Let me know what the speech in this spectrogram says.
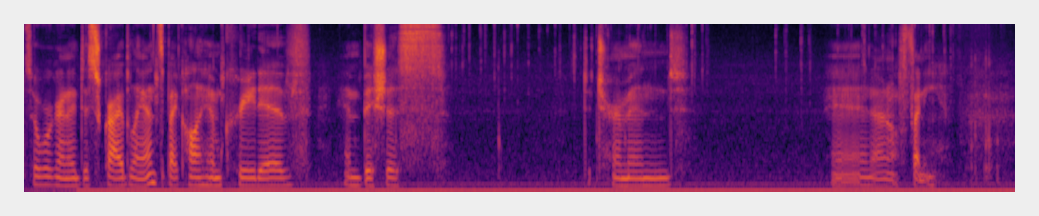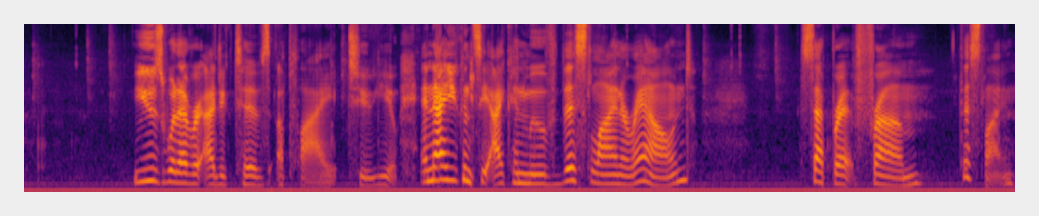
So we're going to describe Lance by calling him creative, ambitious, determined, and I don't know, funny. Use whatever adjectives apply to you. And now you can see I can move this line around separate from this line.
